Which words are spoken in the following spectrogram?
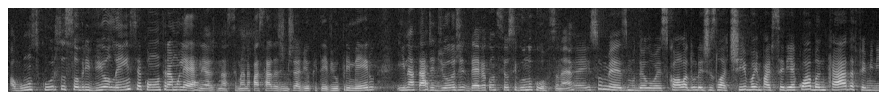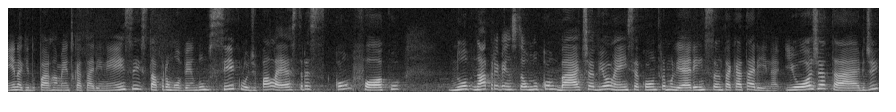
alguns cursos sobre violência contra a mulher. Né? Na semana passada a gente já viu que teve o primeiro e na tarde de hoje deve acontecer o segundo curso, né? É isso mesmo, Delu. A Escola do Legislativo, em parceria com a bancada feminina aqui do Parlamento Catarinense, está promovendo um ciclo de palestras com foco no, na prevenção, no combate à violência contra a mulher em Santa Catarina. E hoje à tarde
